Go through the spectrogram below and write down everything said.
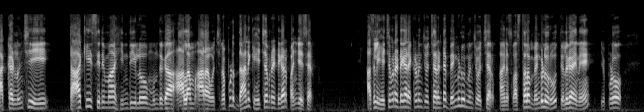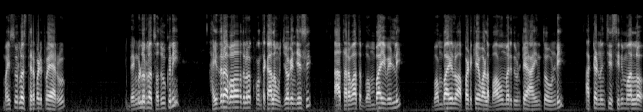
అక్కడి నుంచి టాకీ సినిమా హిందీలో ముందుగా ఆలం ఆరా వచ్చినప్పుడు దానికి హెచ్ఎం రెడ్డి గారు పనిచేశారు. అసలు ఈ హెచ్ఎం రెడ్డి గారు ఎక్కడి నుంచి వచ్చారంటే బెంగళూరు నుంచి వచ్చారు. ఆయన స్వస్థలం బెంగళూరు తెలుగు ఆయనే. ఎప్పుడో మైసూరులో స్థిరపడిపోయారు. బెంగళూరులో చదువుకుని హైదరాబాద్లో కొంతకాలం ఉద్యోగం చేసి ఆ తర్వాత బొంబాయి వెళ్ళి బొంబాయిలో అప్పటికే వాళ్ళ బావమరిది ఉంటే ఆయనతో ఉండి అక్కడి నుంచి సినిమాల్లో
